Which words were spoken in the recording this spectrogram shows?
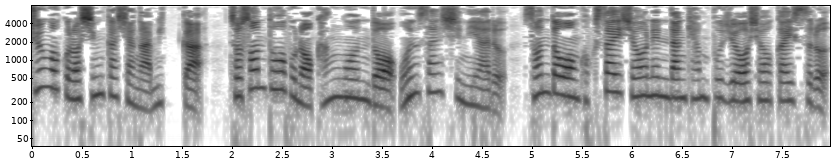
中国の新華社が3日、著村東部の関温道雲山市にある、孫道温国際少年団キャンプ場を紹介する、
